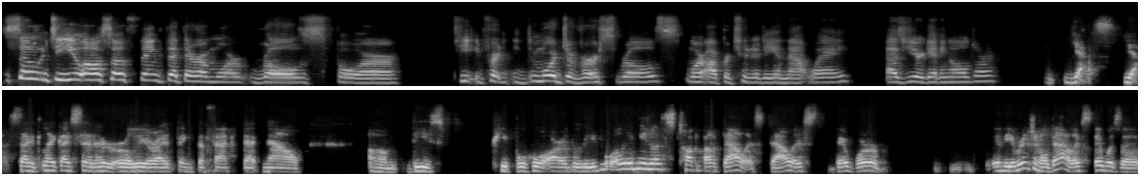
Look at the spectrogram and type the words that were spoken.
so, do you also think that there are more roles for for more diverse roles, more opportunity in that way as you're getting older? Yes, yes. I, like I said earlier, I think the fact that now um, these people who are the lead, well, I mean, let's talk about Dallas. Dallas, there were in the original Dallas, there was a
